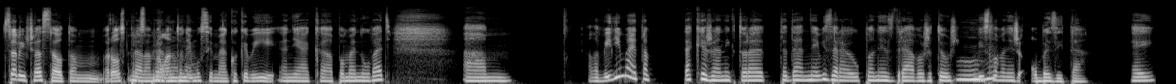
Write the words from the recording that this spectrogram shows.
celý čas sa o tom rozprávame, len to Rozprávame. nemusíme ako keby nejak eh, pomenúvať. Um, ale vidíme aj tam také ženy, ktoré teda nevyzerajú úplne zdravo, že to je už Mhm. vyslovene, že obezita. Hej?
